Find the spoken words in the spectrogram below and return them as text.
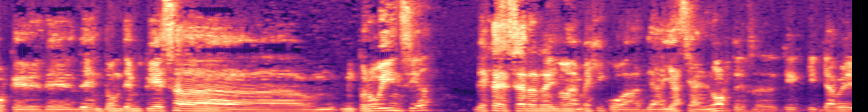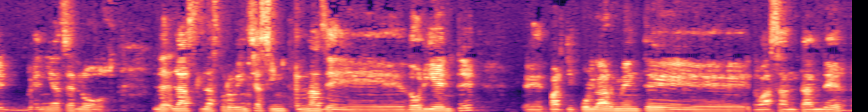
porque de, de donde empieza mm, mi provincia deja de ser el Reino de México de ahí hacia el norte, que, que ya ve- venía a ser los la- las, las provincias internas de, de Oriente, eh, particularmente Nueva Santander,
